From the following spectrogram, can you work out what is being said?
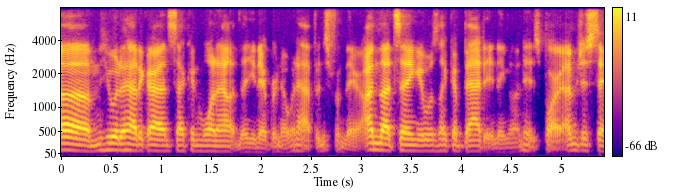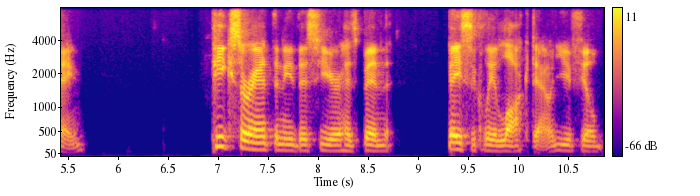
Um, he would have had a guy on second, one out, and then you never know what happens from there. I'm not saying it was like a bad inning on his part. I'm just saying peak Seranthony this year has been basically lockdown. You feel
